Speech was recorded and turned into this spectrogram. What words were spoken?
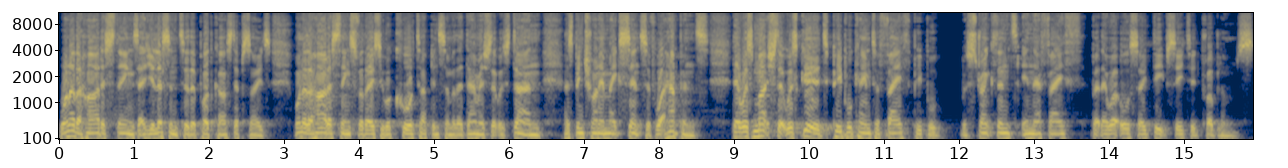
One of the hardest things, as you listen to the podcast episodes, one of the hardest things for those who were caught up in some of the damage that was done has been trying to make sense of what happened. There was much that was good. People came to faith. People were strengthened in their faith, but there were also deep-seated problems,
